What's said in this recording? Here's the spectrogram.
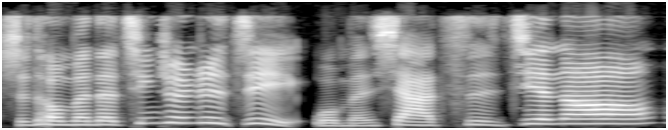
石头们的青春日记，我们下次见哦。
